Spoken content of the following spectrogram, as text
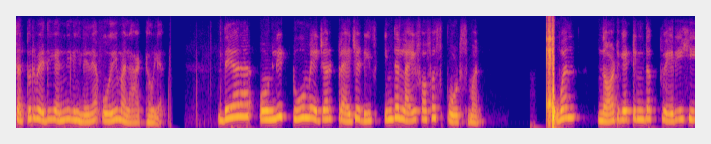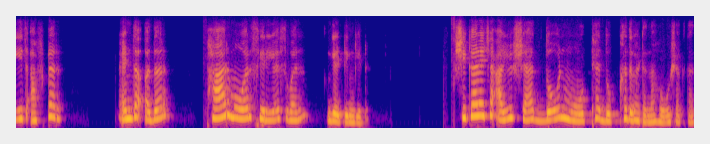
चतुर्वेदी यांनी लिहिलेल्या ओळी मला आठवल्या. There are only two major tragedies in the life of a sportsman. One not getting the quarry he is after and the other far more serious one getting it. शिकाऱ्याच्या आयुष्यात दोन मोठ्या दुःखद घटना होऊ शकतात.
